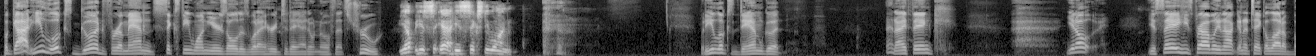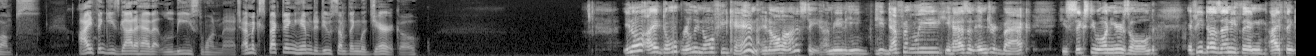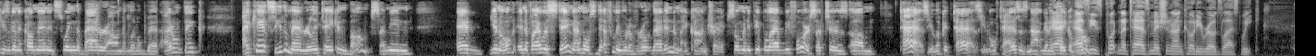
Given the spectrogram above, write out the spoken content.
But God, he looks good for a man 61 years old, is what I heard today. I don't know if that's true, Yep. He's yeah. He's sixty-one. but he looks damn good. And I think, you know, you say he's probably not going to take a lot of bumps. I think he's got to have at least one match. I'm expecting him to do something with Jericho. You know, I don't really know if he can. In all honesty, I mean, he he definitely he has an injured back. He's sixty-one years old. If he does anything, I think he's going to come in and swing the bat around a little bit. I don't think I can't see the man really taking bumps. I mean, and you know, and if I was Sting, I most definitely would have wrote that into my contract. So many people have before, such as um, Taz. You look at Taz. You know, Taz is not going to Yeah, take a bump. as he's putting a Tazmission on Cody Rhodes last week.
